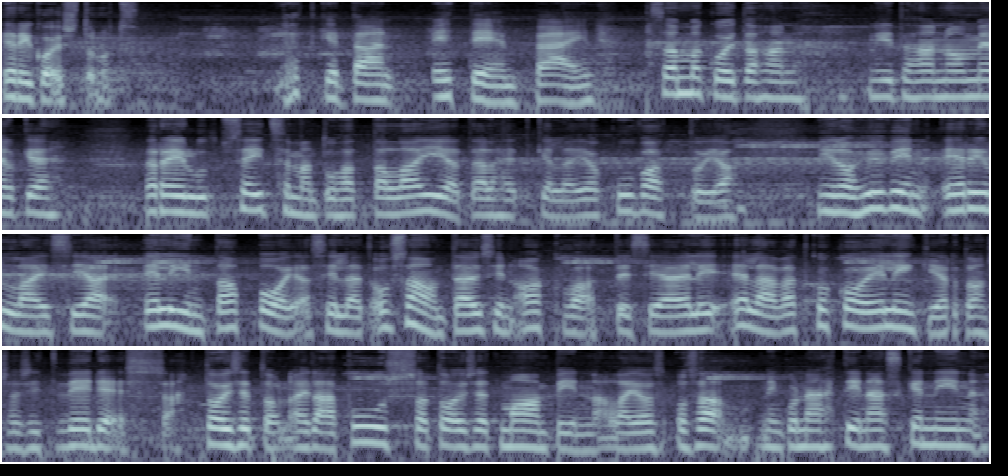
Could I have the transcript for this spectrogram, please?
erikoistunut. Jatketaan eteenpäin. Sammakoitahan, niitähän on melkein reilut 7000 lajia tällä hetkellä jo kuvattu ja niillä on hyvin erilaisia elintapoja sillä, että osa on täysin akvaattisia, eli elävät koko elinkiertonsa sit vedessä. Toiset on elää puussa, toiset maanpinnalla, jos osa, niin kuin nähtiin äsken, niin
